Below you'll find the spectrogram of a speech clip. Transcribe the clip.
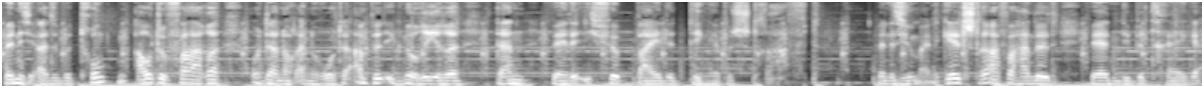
Wenn ich also betrunken Auto fahre und dann noch eine rote Ampel ignoriere, dann werde ich für beide Dinge bestraft. Wenn es sich um eine Geldstrafe handelt, werden die Beträge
